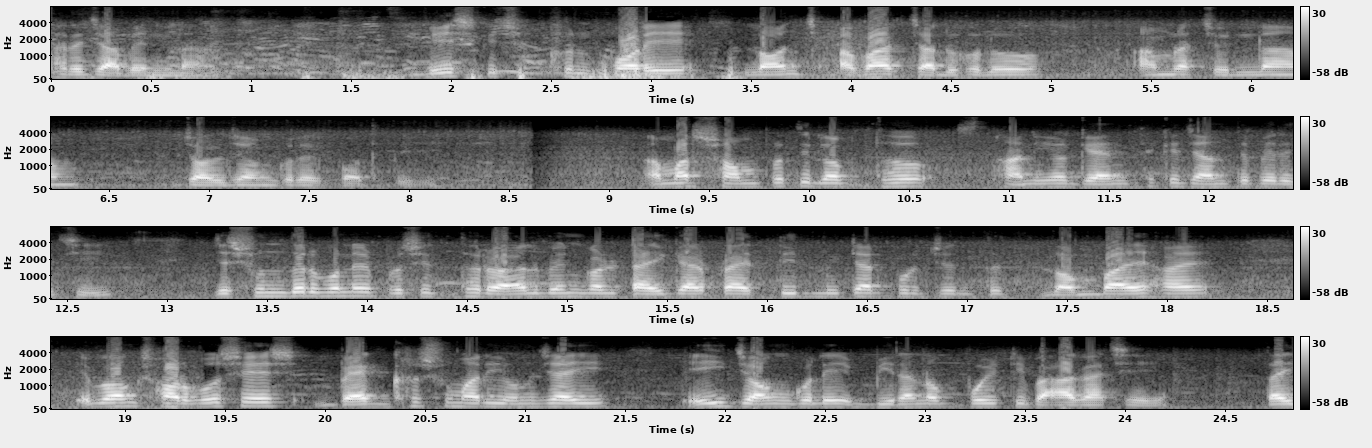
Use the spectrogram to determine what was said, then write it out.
ধারে যাবেন না। বেশ কিছুক্ষণ পরে লঞ্চ আবার চালু হলো। আমরা চললাম জল জঙ্গলের পথ পেরিয়ে। আমার সম্প্রতি লব্ধ স্থানীয় জ্ঞান থেকে জানতে পেরেছি যে সুন্দরবনের প্রসিদ্ধ রয়্যাল বেঙ্গল টাইগার প্রায় তিন মিটার পর্যন্ত লম্বায় হয় এবং সর্বশেষ ব্যাঘ্র সুমারি অনুযায়ী এই জঙ্গলে বিরানব্বইটি বাঘ আছে। তাই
